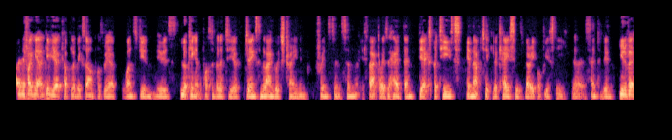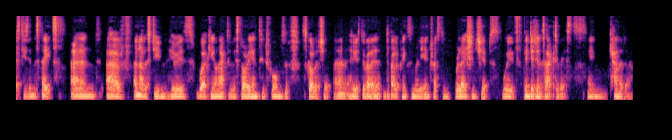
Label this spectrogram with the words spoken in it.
and if I get, I'll give you a couple of examples. We have one student who is looking at the possibility of doing some language training for instance. And if that goes ahead, then the expertise in that particular case is very obviously uh, centered in universities in the States. And I have another student who is working on activist oriented forms of scholarship and who is develop- developing some really interesting relationships with Indigenous activists in Canada.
